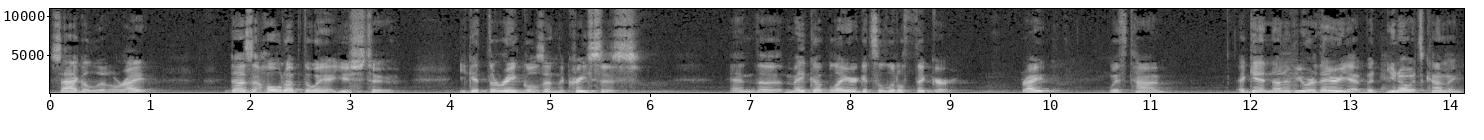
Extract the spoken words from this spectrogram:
sag a little, right? Doesn't hold up the way it used to. You get the wrinkles and the creases, and the makeup layer gets a little thicker, right? With time. Again, none of you are there yet, but you know it's coming.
